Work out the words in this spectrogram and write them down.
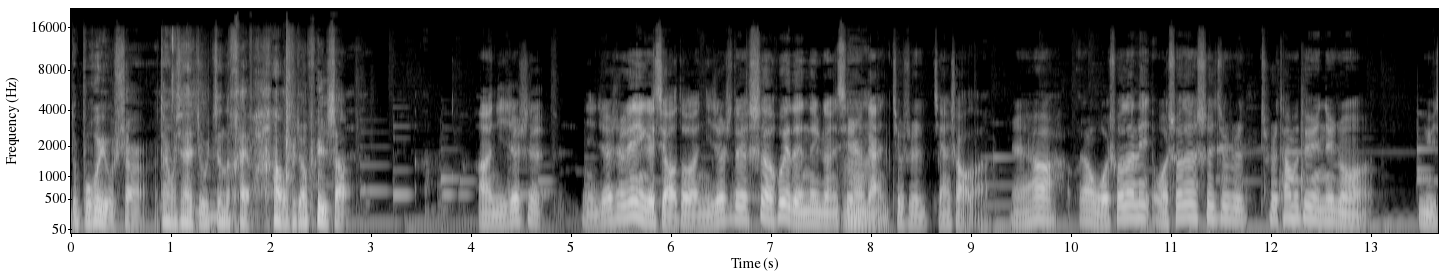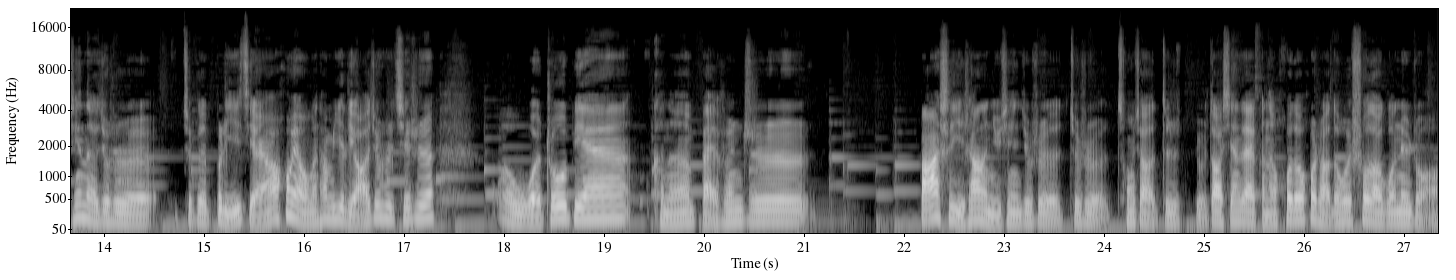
都不会有事儿。但是我现在就真的害怕，我不知道为啥。啊，你这是你这是另一个角度，你这是对社会的那个信任感就是减少了。然后让我说的另我说的是就是就是他们对于那种女性的就是这个不理解。然后后面我跟他们一聊，就是其实呃我周边可能百分之。八十以上的女性，就是就是从小就是，比如到现在，可能或多或少都会受到过那种，呃，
